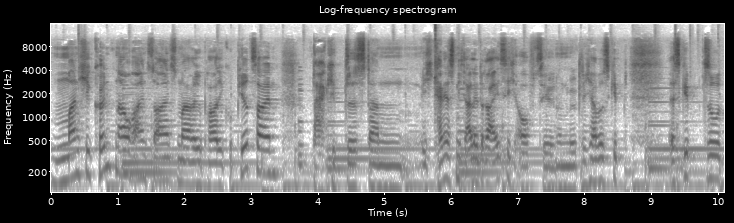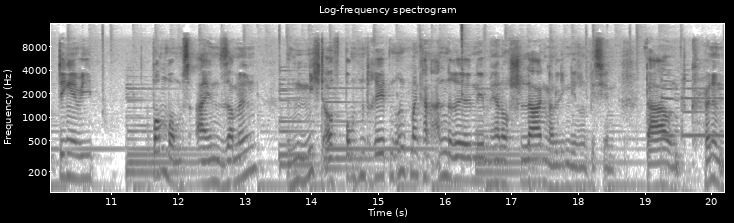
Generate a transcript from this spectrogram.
Manche könnten auch eins zu eins Mario Party kopiert sein. Da gibt es dann, ich kann jetzt nicht alle 30 aufzählen unmöglich, aber es gibt, es gibt so Dinge wie Bonbons einsammeln, nicht auf Bomben treten und man kann andere nebenher noch schlagen, dann liegen die so ein bisschen da und können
